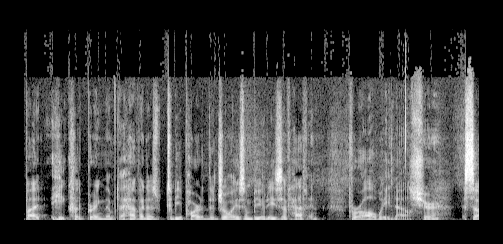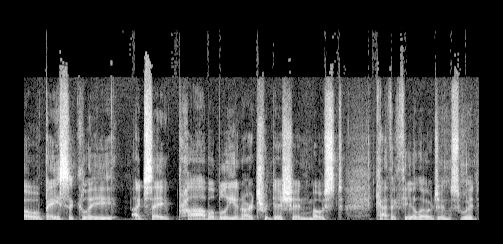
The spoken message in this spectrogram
but He could bring them to heaven as to be part of the joys and beauties of heaven, for all we know. Sure. So basically, I'd say probably in our tradition, most Catholic theologians would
